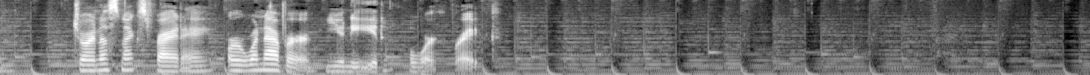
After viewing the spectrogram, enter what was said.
Join us next Friday or whenever you need a work break.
